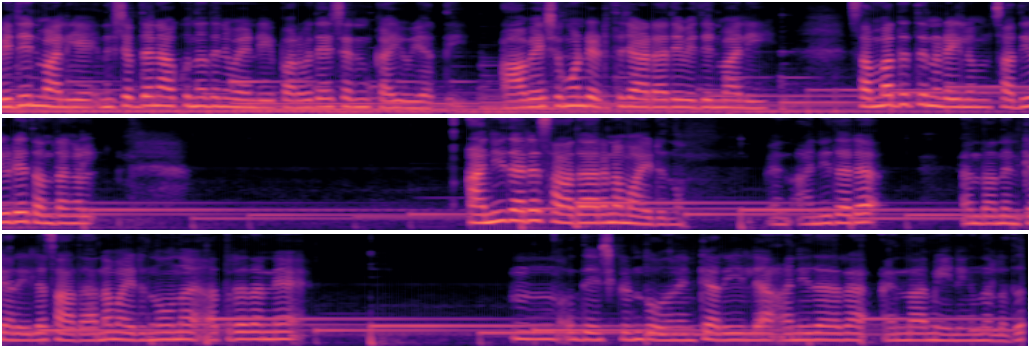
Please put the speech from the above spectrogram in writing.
വിതിൻമാലിയെ നിശബ്ദനാക്കുന്നതിനു വേണ്ടി പർവതേശ്വരൻ കൈ ഉയർത്തി. ആവേശം കൊണ്ട് എടുത്തു ചാടാതെ വിതിൻമാലി സമ്മർദ്ദത്തിനിടയിലും സതിയുടെ തന്ത്രങ്ങൾ അനിതര സാധാരണമായിരുന്നു. അനിതര എന്താണെന്ന് എനിക്കറിയില്ല. സാധാരണമായിരുന്നു എന്ന് അത്ര തന്നെ ഉദ്ദേശിക്കുന്നു തോന്നുന്നു. എനിക്കറിയില്ല അനിതര എന്ന മീനിങ് എന്നുള്ളത്.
